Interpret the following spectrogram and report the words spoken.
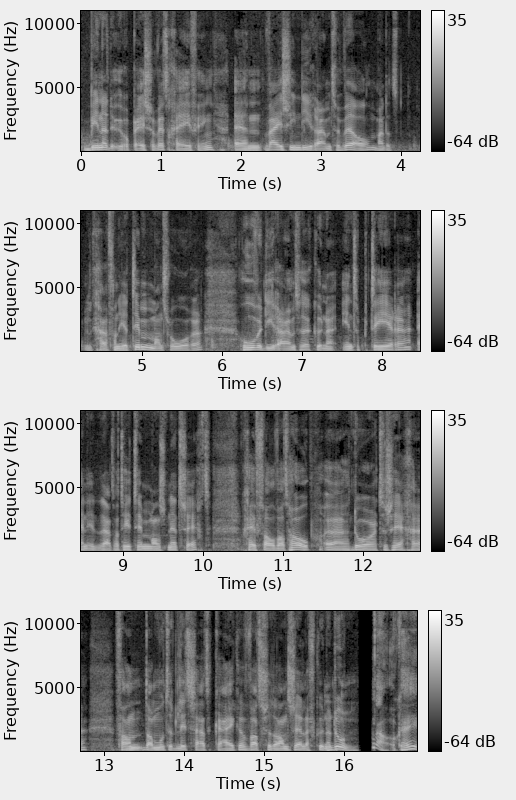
binnen de Europese wetgeving. En wij zien die ruimte wel, maar dat ik ga van de heer Timmermans horen hoe we die ruimte kunnen interpreteren. En inderdaad, wat heer Timmermans net zegt, geeft al wat hoop uh, door te zeggen van dan moeten de lidstaten kijken wat ze dan zelf kunnen doen. Nou, oké.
